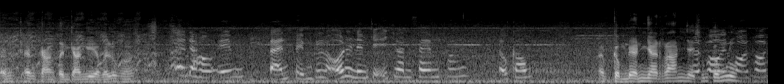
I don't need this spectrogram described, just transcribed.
Em em càng tình càng nghi vậy luôn hả? Ở đâu em tại anh tìm cái lỗ nên em chỉ cho anh xem thôi. Lỗ công em cầm đèn nhà ran vậy xuống cống luôn. thôi thôi.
